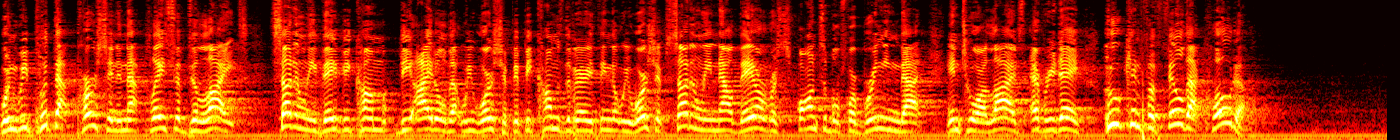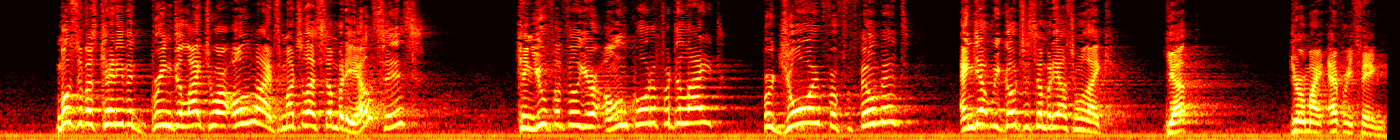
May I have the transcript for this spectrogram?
When we put that person in that place of delight, suddenly they become the idol that we worship. It becomes the very thing that we worship. Suddenly now they are responsible for bringing that into our lives every day. Who can fulfill that quota? Most of us can't even bring delight to our own lives, much less somebody else's. Can you fulfill your own quota for delight, for joy, for fulfillment? And yet we go to somebody else and we're like, yep, you're my everything.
